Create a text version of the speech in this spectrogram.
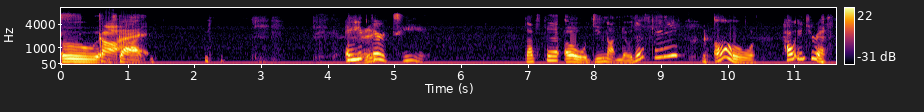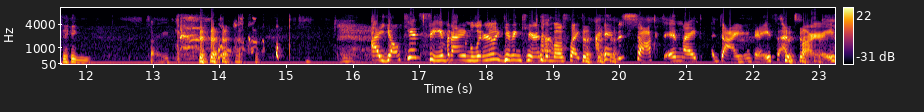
Oh, God. Scott. Eight Okay. thirteen. That's the. Oh, do you not know this, Katie? oh, how interesting. Sorry. I y'all can't see, but I am literally giving Karen the most like I'm shocked and like dying face. I'm sorry.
